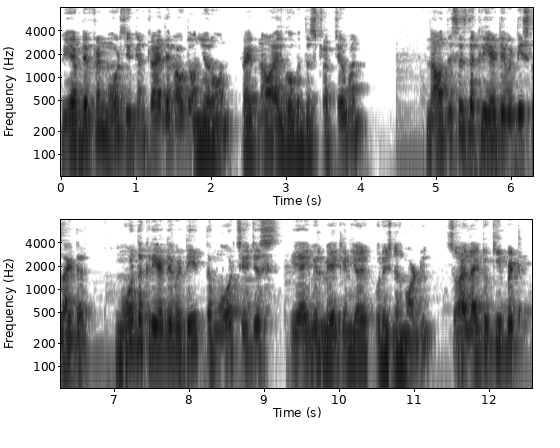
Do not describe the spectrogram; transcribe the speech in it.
We have different modes. You can try them out on your own. Right now, I'll go with the structure one. Now, this is the creativity slider. More the creativity, the more changes AI will make in your original model. So I like to keep it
